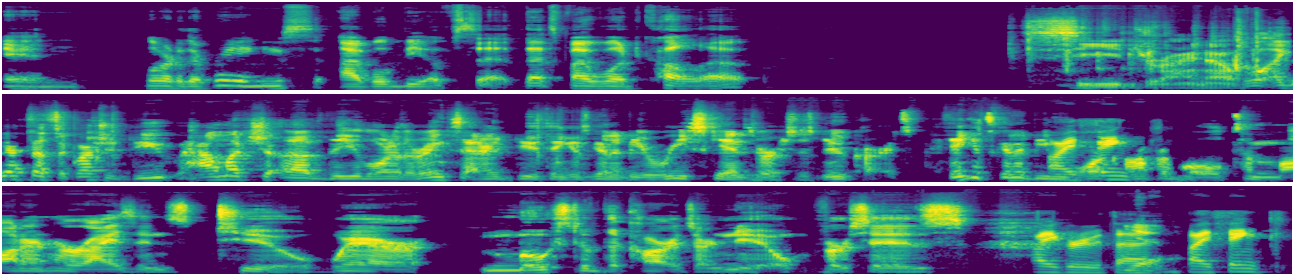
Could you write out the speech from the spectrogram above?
in Lord of the Rings, I will be upset. That's my one call out. Siege Rhino. Well, I guess that's the question. Do you how much of the Lord of the Rings set do you think is going to be reskins versus new cards? I think it's going to be more think, comparable to Modern Horizons 2, where most of the cards are new versus I agree with that. Yeah. I think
